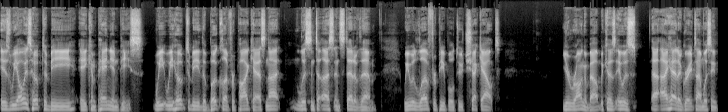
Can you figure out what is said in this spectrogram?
is we always hope to be a companion piece. We we hope to be the book club for podcasts, not listen to us instead of them. We would love for people to check out You're Wrong About because it was I had a great time listening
